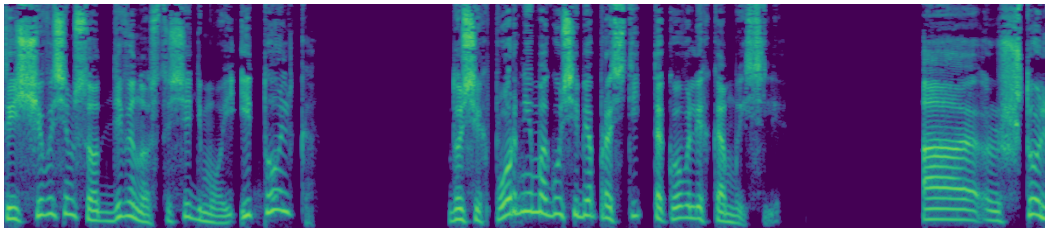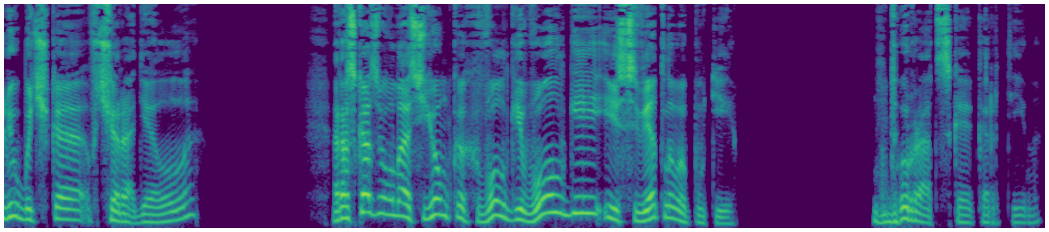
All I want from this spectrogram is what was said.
1897 и только. До сих пор не могу себе простить такого легкомыслия. А что Любочка вчера делала? Рассказывала о съемках «Волги-Волги» и «Светлого пути». Дурацкая картина.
